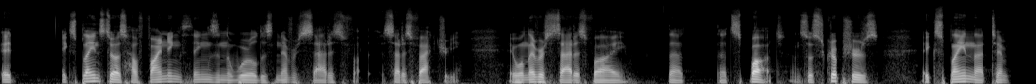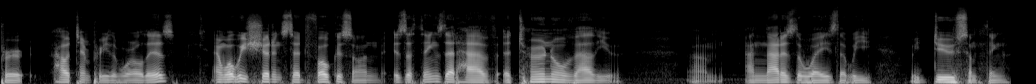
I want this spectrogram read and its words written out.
it explains to us how finding things in the world is never satisfi- satisfactory. It will never satisfy that that spot. And so scriptures explain that temper how temporary the world is, and what we should instead focus on is the things that have eternal value. Um, and that is the ways that we we do something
